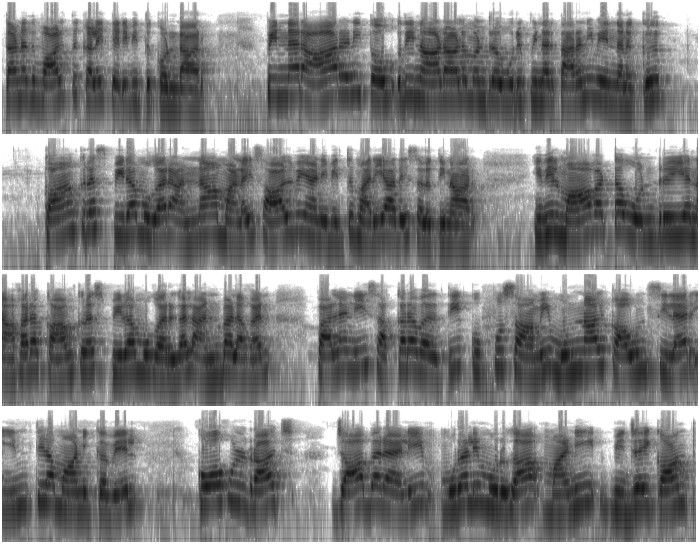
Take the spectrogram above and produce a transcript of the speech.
தனது வாழ்த்துக்களை தெரிவித்துக் கொண்டார். பின்னர் ஆரணி தொகுதி நாடாளுமன்ற உறுப்பினர் தரணிவேந்தனுக்கு காங்கிரஸ் பிரமுகர் அண்ணாமலை சால்வை அணிவித்து மரியாதை செலுத்தினார். இதில் மாவட்ட ஒன்றிய நகர காங்கிரஸ் பிரமுகர்கள் அன்பழகன் பழனி சக்கரவர்த்தி குப்புசாமி முன்னாள் கவுன்சிலர் இந்திரமாணிக்கவேல் கோகுல்ராஜ் ஜாபர் அலி முரளிமுருகா மணி விஜயகாந்த்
